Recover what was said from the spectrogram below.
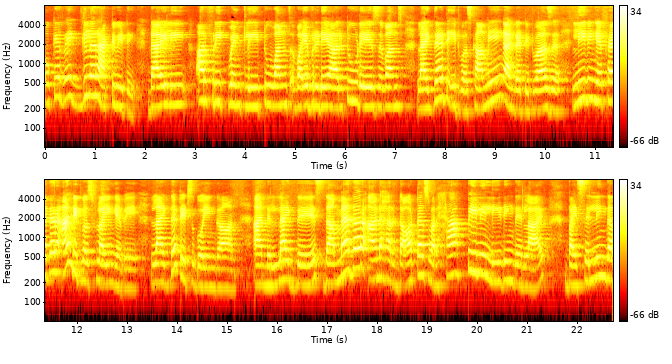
Okay, regular activity, daily or frequently, to once every day or two days once, like that it was coming and that it was leaving a feather and it was flying away. Like that it's going on. And like this, the mother and her daughters were happily leading their life by selling the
